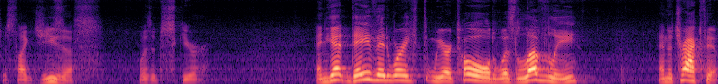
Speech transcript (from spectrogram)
just like Jesus was obscure. And yet, David, we are told, was lovely and attractive.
